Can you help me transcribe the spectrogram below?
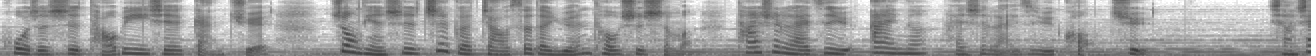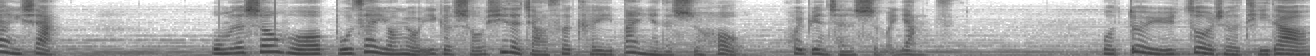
或者是逃避一些感觉。重点是这个角色的源头是什么？它是来自于爱呢，还是来自于恐惧？想象一下，我们的生活不再拥有一个熟悉的角色可以扮演的时候，会变成什么样子？我对于作者提到。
